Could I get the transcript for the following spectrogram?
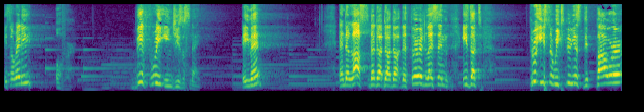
It's already over. Be free in Jesus' name. Amen. And the last, the, the, the, the third lesson is that through Easter we experience the power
